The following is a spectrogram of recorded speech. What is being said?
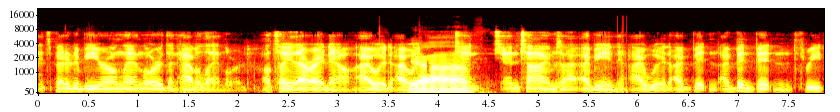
It's better to be your own landlord than have a landlord. I'll tell you that right now. I would, I would Yeah. 10, 10 times. I, I mean, I would. I've bitten. I've been bitten three,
